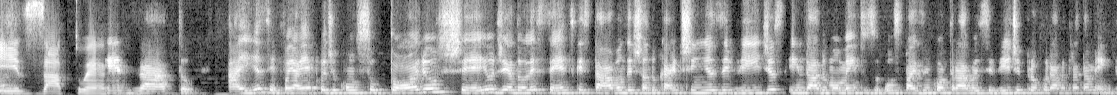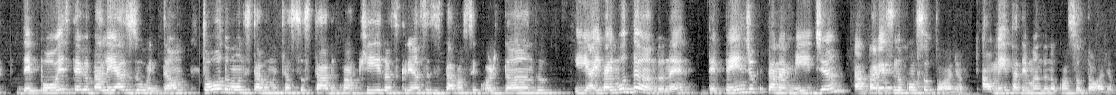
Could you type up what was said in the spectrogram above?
Exato, é. Exato. Aí, assim, foi a época de consultório cheio de adolescentes que estavam deixando cartinhas e vídeos. E em dado momento, os pais encontravam esse vídeo e procuravam tratamento. Depois teve o baleia azul, então todo mundo estava muito assustado com aquilo, as crianças estavam se cortando. E aí vai mudando, né? Depende do que está na mídia, aparece no consultório. Aumenta a demanda no consultório.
